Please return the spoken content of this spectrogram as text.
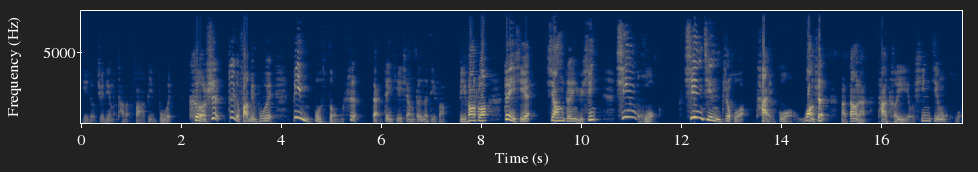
也就决定了它的发病部位。可是这个发病部位并不总是在正邪相争的地方，比方说正邪相争于心，心火、心经之火太过旺盛，那当然它可以有心经火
